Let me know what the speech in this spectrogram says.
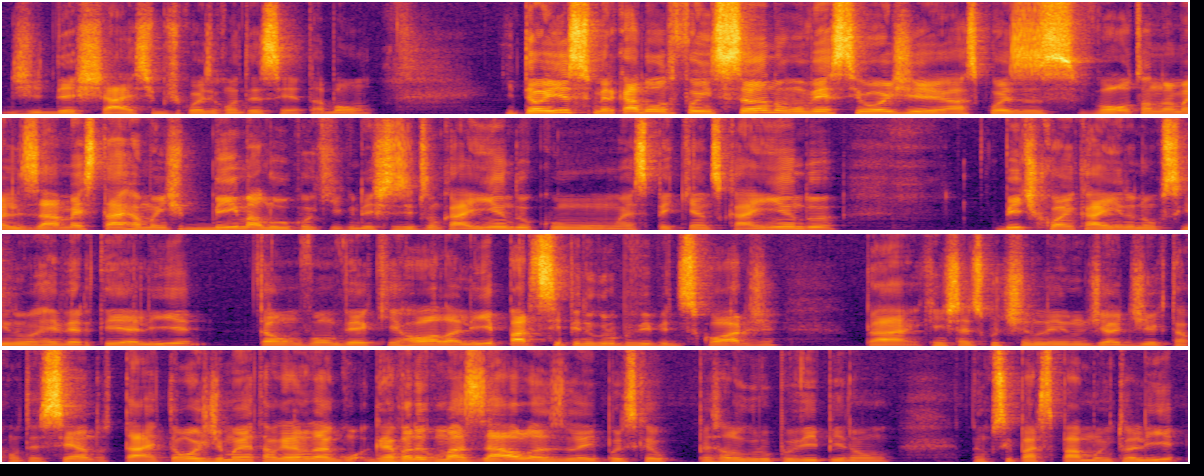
de deixar esse tipo de coisa acontecer, tá bom? Então é isso, o mercado ontem foi insano, vamos ver se hoje as coisas voltam a normalizar, mas está realmente bem maluco aqui, com DXY caindo, com SP500 caindo, Bitcoin caindo, não conseguindo reverter ali, então vamos ver o que rola ali, participe no grupo VIP Discord, pra, que a gente está discutindo ali no dia a dia o que está acontecendo, tá? Então hoje de manhã eu estava gravando, gravando, algumas aulas ali, por isso que o pessoal do grupo VIP não, não conseguiu participar muito ali,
